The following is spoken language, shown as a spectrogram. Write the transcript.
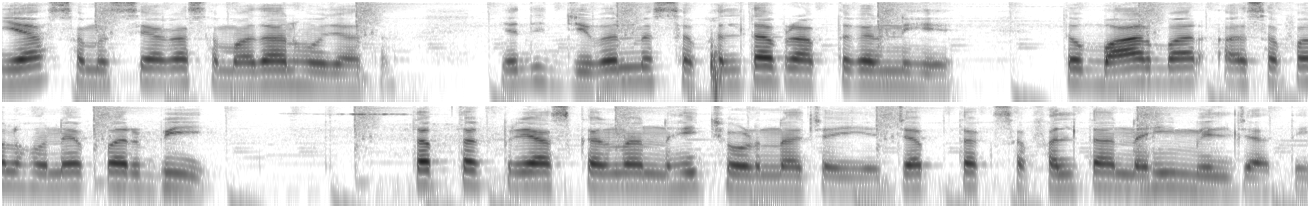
या समस्या का समाधान हो जाता। यदि जीवन में सफलता प्राप्त करनी है तो बार बार असफल होने पर भी तब तक प्रयास करना नहीं छोड़ना चाहिए, जब तक सफलता नहीं मिल जाती।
